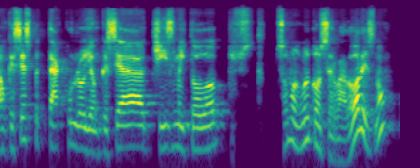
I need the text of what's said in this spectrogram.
aunque sea espectáculo y aunque sea chisme y todo, pues somos muy conservadores, ¿no?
